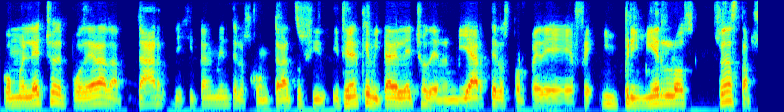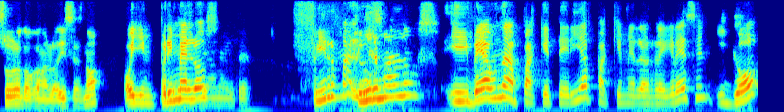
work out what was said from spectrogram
como el hecho de poder adaptar digitalmente los contratos y, tener que evitar el hecho de enviártelos por PDF, imprimirlos. Suena hasta absurdo cuando lo dices, ¿no? Oye, imprímelos, fírmalos, fírmalos y ve a una paquetería para que me los regresen y yo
